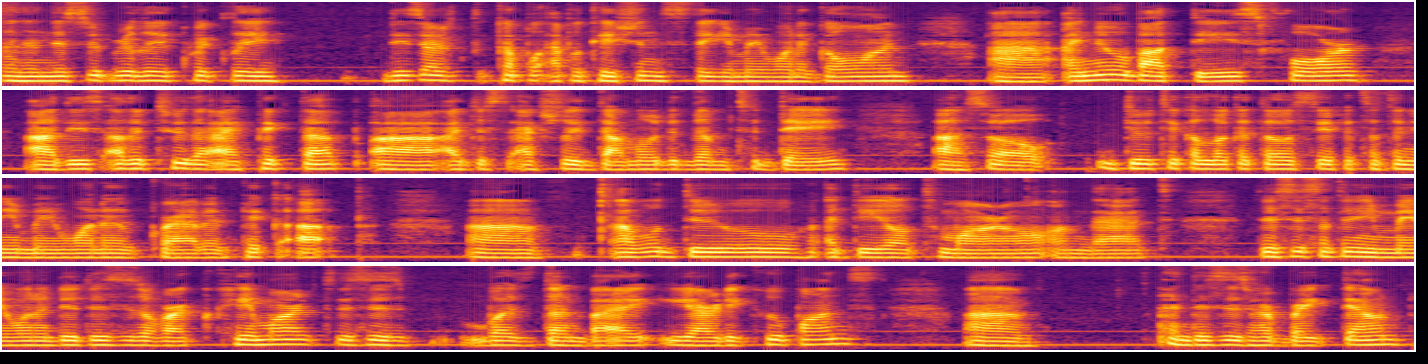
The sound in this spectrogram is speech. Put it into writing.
and then this is really quickly, these are a couple applications that you may want to go on. Uh, I knew about these four. Uh, these other two that I picked up, uh, I just actually downloaded them today. Uh, so do take a look at those, see if it's something you may want to grab and pick up. Uh, I will do a deal tomorrow on that. This is something you may want to do. This is over at Kmart. This is was done by ERD Coupons. Um, and this is her breakdown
